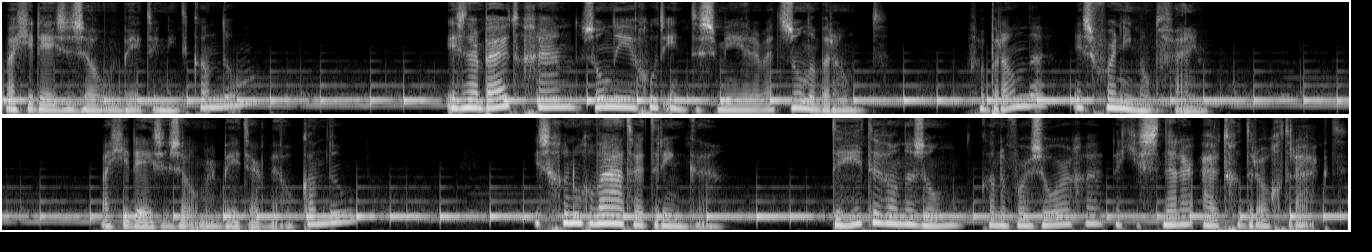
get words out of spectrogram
Wat je deze zomer beter niet kan doen, is naar buiten gaan zonder je goed in te smeren met zonnebrand. Verbranden is voor niemand fijn. Wat je deze zomer beter wel kan doen, is genoeg water drinken. De hitte van de zon kan ervoor zorgen dat je sneller uitgedroogd raakt.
